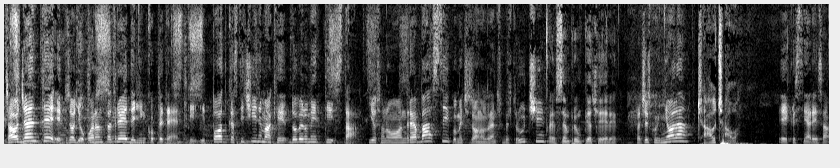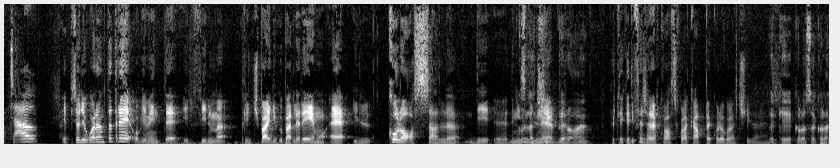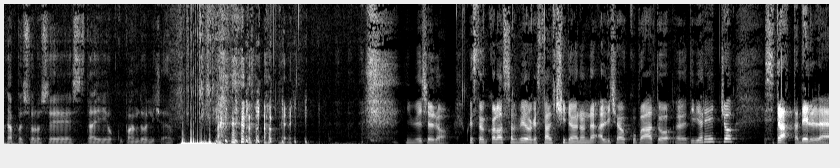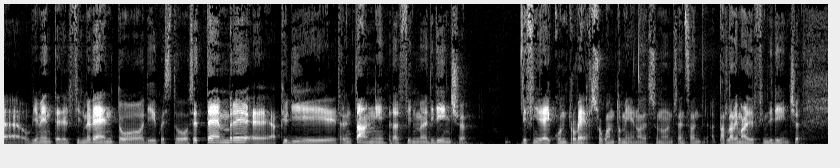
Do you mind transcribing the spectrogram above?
Ciao gente, episodio 43 degli incompetenti, il podcast di cinema che dove lo metti sta. Io sono Andrea Basti, come ci sono Lorenzo Bertolucci, È sempre un piacere. Francesco Chignola Ciao ciao. e Cristina Resa. Ciao. Episodio 43, ovviamente il film principale di cui parleremo è il Colossal di eh, Denis Con la C Villeneuve. però, eh. Perché che differenza c'è il Colossal con la K e quello con la C? Lorenzo? Perché Colossal con la K è solo se stai occupando il liceo. Vabbè. Invece no, questo è un colossal vero che sta al cinema, non al liceo occupato eh, di Viareggio. Si tratta del, eh, ovviamente del film evento di questo settembre, eh, a più di 30 anni dal film di Lynch, definirei controverso quantomeno, adesso non, senza parlare male del film di Lynch.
